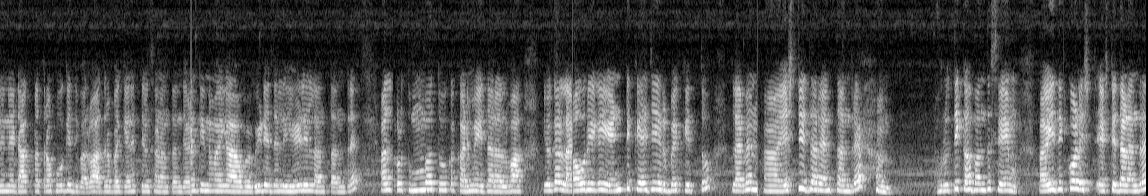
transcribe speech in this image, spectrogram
ನಿನ್ನೆ ಡಾಕ್ಟರ್ ಹತ್ರ ಹೋಗಿದ್ದೀವಲ್ವ ಅದ್ರ ಬಗ್ಗೆನೇ ತಿಳಿಸೋಣ ಅಂತಂದೇಳಿ. ಕಂಟಿನ್ಯೂ ಆಗಿ ಆ ವಿಡಿಯೋದಲ್ಲಿ ಹೇಳಿಲ್ಲ ಅಂತಂದ್ರೆ ಅಲ್ಲಿ ತುಂಬಾ ತೂಕ ಕಡಿಮೆ ಇದ್ದಾರಲ್ವಾ? ಇವಾಗ ಅವರಿಗೆ ಎಂಟು ಕೆ ಜಿ ಇರಬೇಕಿತ್ತು. ಲೆವೆನ್ ಎಷ್ಟಿದ್ದಾರೆ ಅಂತಂದ್ರೆ ಋತಿಕಾ ಬಂದು ಸೇಮ್. ಐದಕ್ಕೋಳು ಎಷ್ಟು, ಎಷ್ಟಿದ್ದಾಳೆ ಅಂದರೆ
